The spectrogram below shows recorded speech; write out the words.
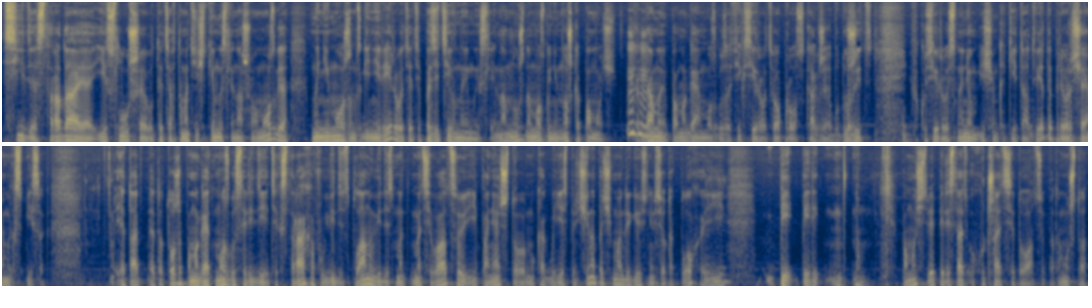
сидя, страдая и слушая вот эти автоматические мысли нашего мозга, мы не можем сгенерировать эти позитивные мысли. Нам нужно мозгу немножко помочь. Угу. Когда мы помогаем мозгу зафиксировать вопрос, как же я буду жить, и фокусируясь на нем, ищем какие-то ответы, превращаем их в список, это, это тоже помогает мозгу среди этих страхов увидеть план, увидеть мотивацию и понять, что ну, как бы есть причина, почему я двигаюсь, не все так плохо, mm-hmm. и пе- пере, ну, помочь себе перестать ухудшать ситуацию, потому что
